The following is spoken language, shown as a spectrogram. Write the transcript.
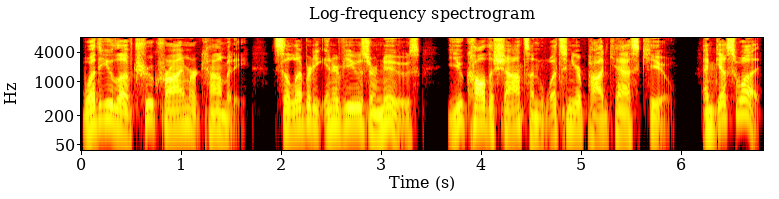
Whether you love true crime or comedy, celebrity interviews or news, you call the shots on what's in your podcast queue. And guess what?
